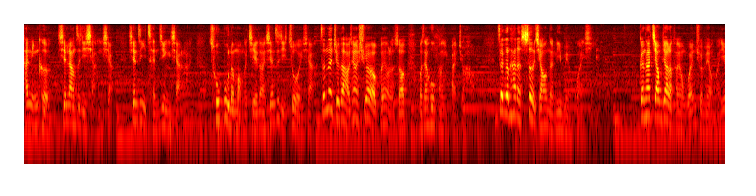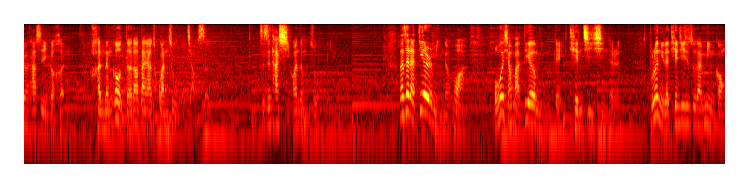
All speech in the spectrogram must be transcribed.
他宁可先让自己想一想，先自己沉静下来，初步的某个阶段先自己做一下。真的觉得好像需要有朋友的时候，我再呼朋引伴就好。这跟他的社交能力没有关系，跟他交不交的朋友完全没有关系，因为他是一个很。很能够得到大家关注的角色，只是他喜欢这么做而已。那再来第二名的话，我会想把第二名给天机星的人，不论你的天机是住在命宫，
